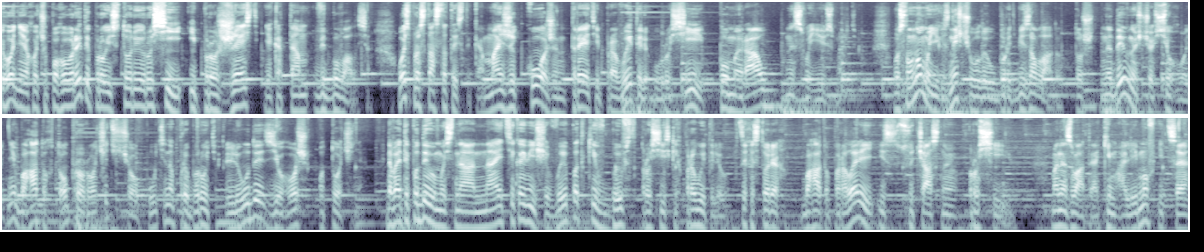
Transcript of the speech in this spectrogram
Сьогодні я хочу поговорити про історію Росії і про жесть, яка там відбувалася. Ось проста статистика: майже кожен третій правитель у Росії помирав не своєю смертю. В основному їх знищували у боротьбі за владу. Тож не дивно, що сьогодні багато хто пророчить, що Путіна приберуть люди з його ж оточення. Давайте подивимось на найцікавіші випадки вбивств російських правителів. В цих історіях багато паралелей із сучасною Росією. Мене звати Акім Галімов, і це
